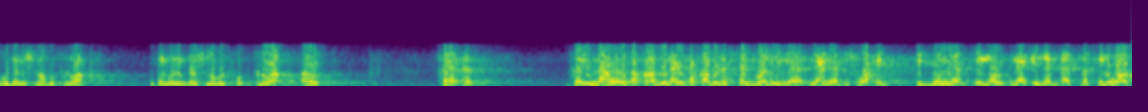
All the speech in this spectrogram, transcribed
وده مش موجود في الواقع. وتقول ده مش موجود في الواقع. أهو. ف... فإنه متقابلان تقابل السلب والإيجاب. يعني ما فيش واحد في الدنيا إلا وتلاقي إذا أنت أثبتت له وصف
